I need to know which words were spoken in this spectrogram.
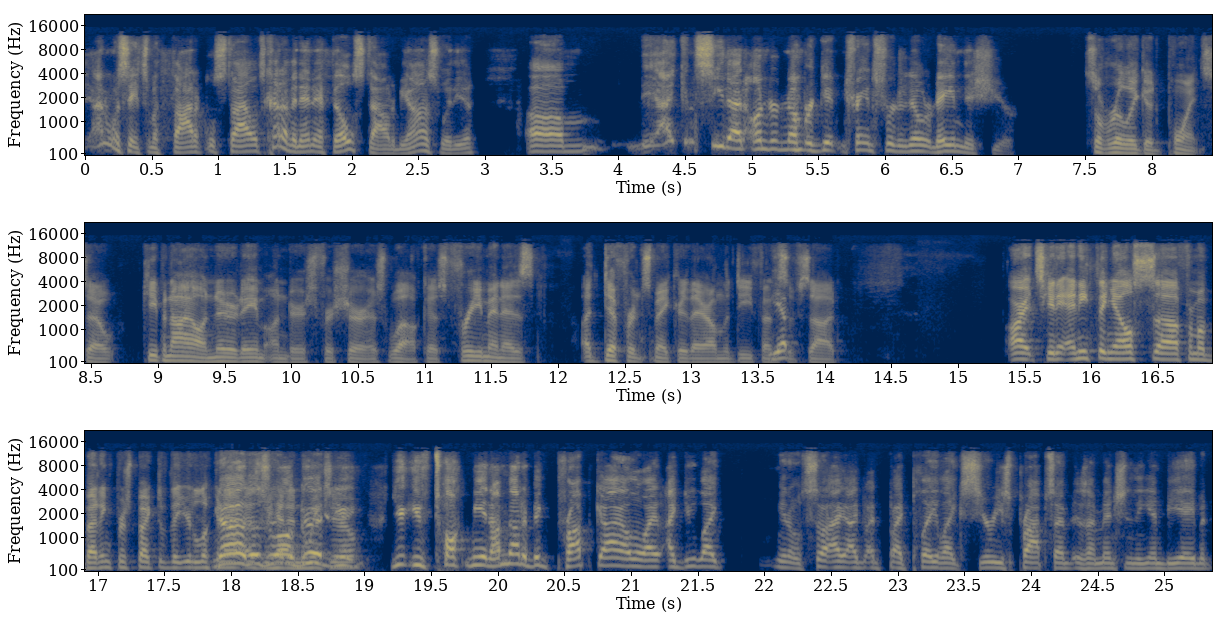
don't want to say it's a methodical style. It's kind of an NFL style, to be honest with you. Um, I can see that under number getting transferred to Notre Dame this year. It's a really good point. So keep an eye on Notre Dame unders for sure as well, because Freeman is a difference maker there on the defensive yep. side. All right, Skinny. Anything else uh, from a betting perspective that you're looking no, at? No, those are all good. You, you, have talked me in. I'm not a big prop guy, although I, I do like, you know, so I, I, I play like series props as I mentioned in the NBA. But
